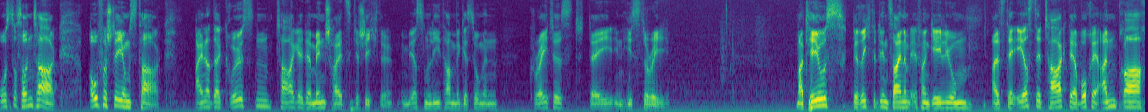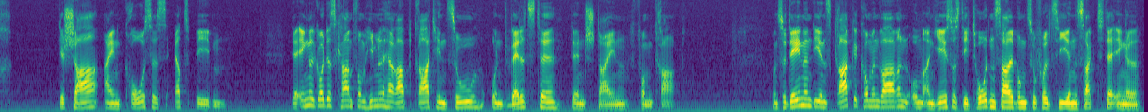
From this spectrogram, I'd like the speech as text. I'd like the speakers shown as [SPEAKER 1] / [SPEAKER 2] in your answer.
[SPEAKER 1] Ostersonntag, Auferstehungstag, einer der größten Tage der Menschheitsgeschichte. Im ersten Lied haben wir gesungen Greatest Day in History. Matthäus berichtet in seinem Evangelium, als der erste Tag der Woche anbrach, geschah ein großes Erdbeben. Der Engel Gottes kam vom Himmel herab, trat hinzu und wälzte den Stein vom Grab. Und zu denen, die ins Grab gekommen waren, um an Jesus die Totensalbung zu vollziehen, sagt der Engel,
